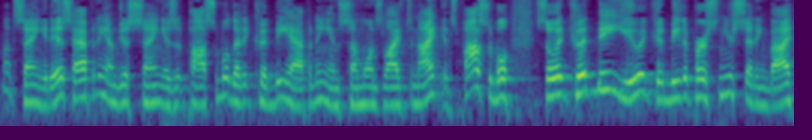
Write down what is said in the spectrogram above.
I'm not saying it is happening. I'm just saying, is it possible that it could be happening in someone's life tonight? It's possible. So it could be you. It could be the person you're sitting by.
